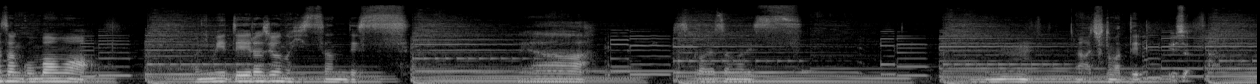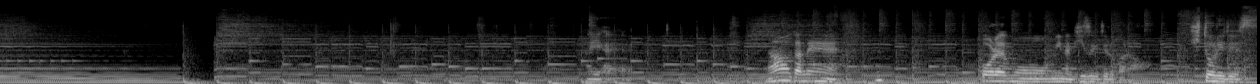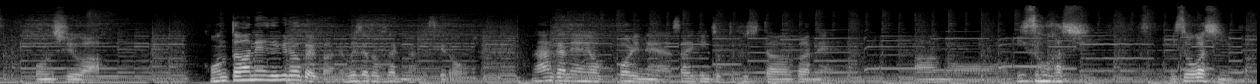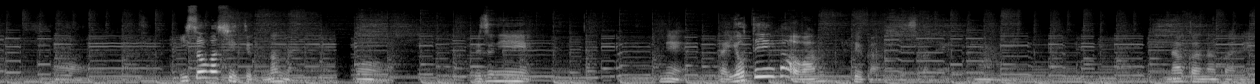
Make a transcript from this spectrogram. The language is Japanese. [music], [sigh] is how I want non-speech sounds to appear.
皆さんこんばんは。アニメテイラジオの筆算です。いやー、お疲れ様です。うーん。あー、ちょっと待って。よいしょ。はいはいはい。なんかね、これもうみんな気づいてるかな。一人です。今週は。本当はね、できるわけやからね、藤田と二人なんですけど、なんかね、やっぱりね、最近ちょっと藤田がね、あのー、忙しい。忙しいよね。うん。忙しいっていうか何なんやうん。別に、ね、予定が合わんっていう感じですかね。うん。なかなかね、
